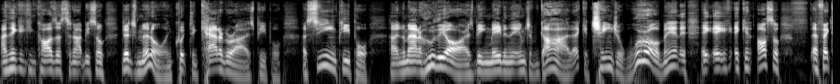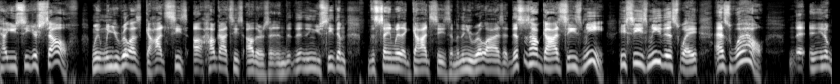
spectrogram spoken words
I, think it can cause us to not be so judgmental and quick to categorize people. Uh, seeing people, uh, no matter who they are, as being made in the image of God, that could change your world, man. It, it, it can also affect how you see yourself when, when you realize God sees uh, how God sees others, and, and then you see them the same way that God sees them, and then you realize that this is how God sees me. He sees me this way as well. And, you know,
